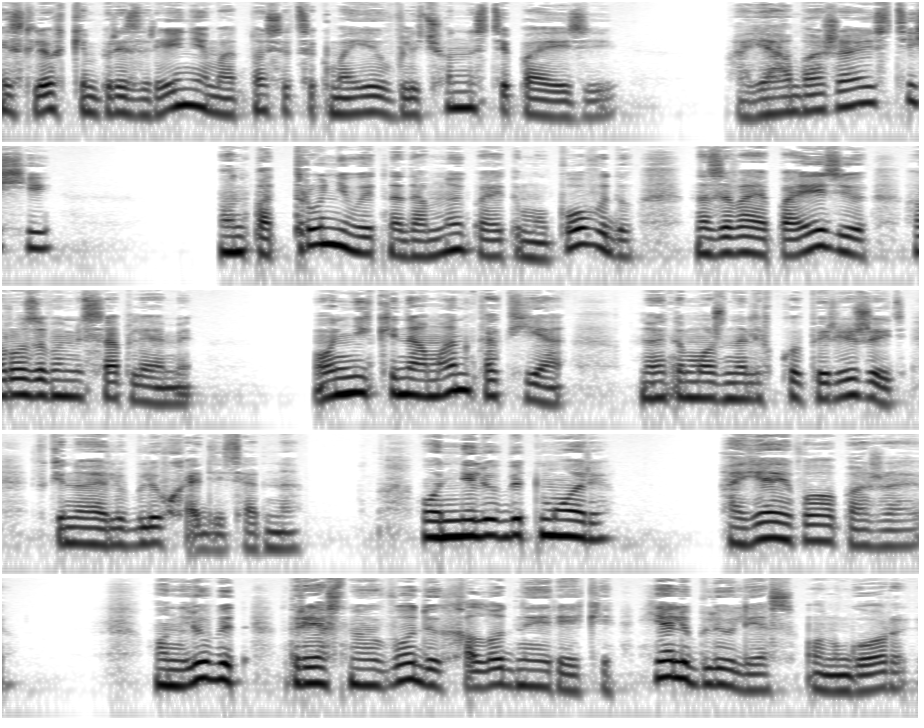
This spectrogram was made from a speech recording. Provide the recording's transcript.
и с легким презрением относится к моей увлеченности поэзией. А я обожаю стихи. Он подтрунивает надо мной по этому поводу, называя поэзию розовыми соплями. Он не киноман, как я, но это можно легко пережить. В кино я люблю ходить одна. Он не любит море, а я его обожаю. Он любит пресную воду и холодные реки. Я люблю лес, он горы.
